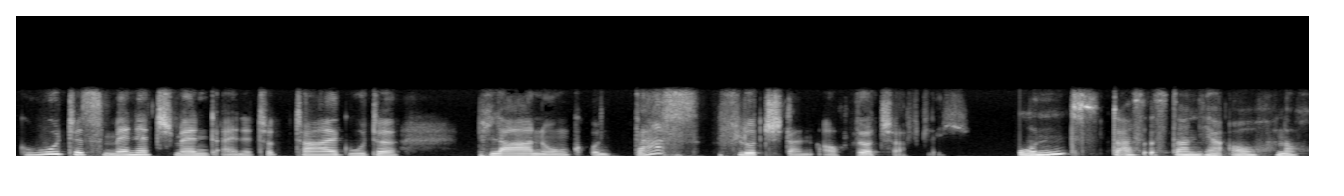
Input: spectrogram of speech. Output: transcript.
gutes Management, eine total gute Planung und das flutscht dann auch wirtschaftlich. Und das ist dann ja auch noch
